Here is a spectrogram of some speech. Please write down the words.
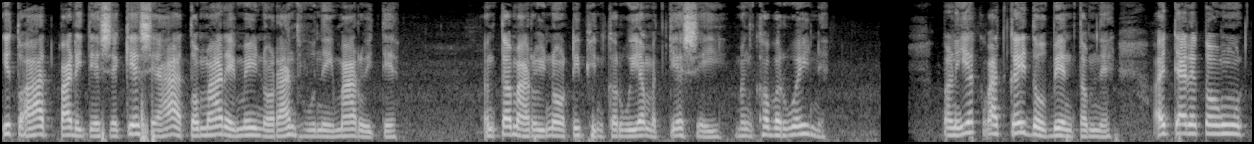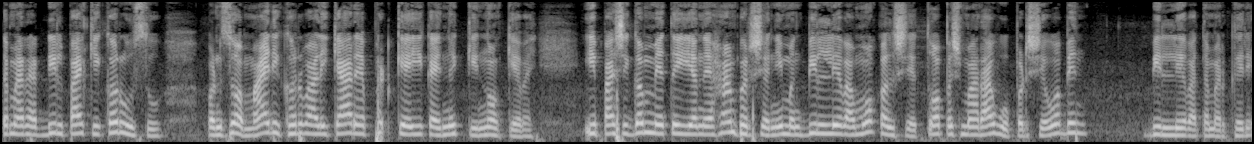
એ તો હાથ પાડી દેશે, કહેશે, હા, તો મારે મહિનો રાંધવું નહીં મારું તે. અને તમારું નો ટિફિન કરવું એમ જ કહેશે એ મને ખબર હોય ને. પણ એક વાત કહી દઉં બેન તમને. અત્યારે તો હું તમારા ડીલ પાકી કરું છું પણ જો મારી ઘરવાળી ક્યારે ફટકે એ કાંઈ નક્કી ન કહેવાય. એ પાછી ગમે તે એને સાંભળશે ને એ મને બિલ લેવા મોકલશે તો પછી મારે આવવું પડશે હો બેન. બિલ લેવા તમારા ઘરે.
